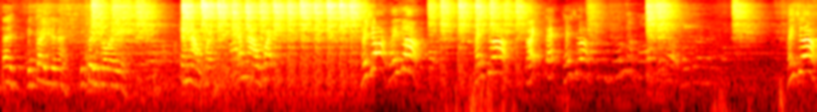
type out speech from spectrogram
đây cái cây đây này cái cây roi này. Em nào quậy em nào quậy? Thấy chưa? Thấy chưa? Thấy chưa? Đấy đấy thấy chưa? Thấy chưa?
